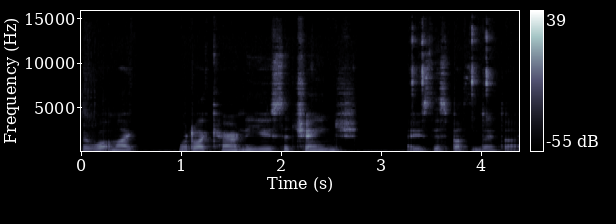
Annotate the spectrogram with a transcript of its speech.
So what am I, what do I currently use to change? I use this button, don't I?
